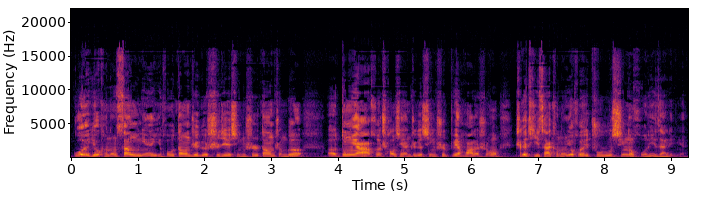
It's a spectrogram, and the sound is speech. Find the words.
过有可能三五年以后，当这个世界形势，当整个呃东亚和朝鲜这个形势变化的时候，这个题材可能又会注入新的活力在里面。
